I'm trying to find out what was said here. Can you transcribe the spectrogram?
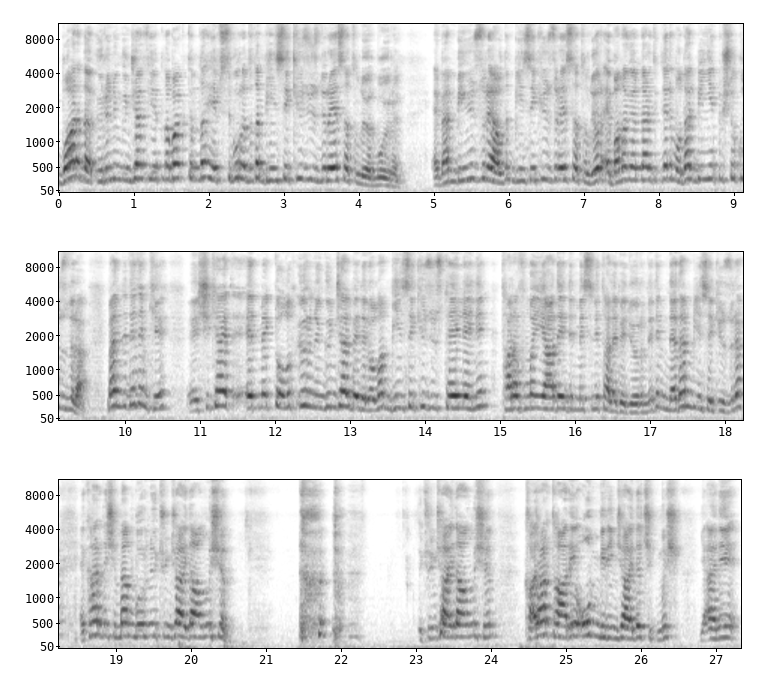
Bu arada ürünün güncel fiyatına baktığımda hepsi burada da 1800 liraya satılıyor bu ürün. E ben 1100 liraya aldım 1800 liraya satılıyor. E bana gönderdikleri model 1079 lira. Ben de dedim ki e, şikayet etmekte olup ürünün güncel bedeli olan 1800 TL'nin tarafıma iade edilmesini talep ediyorum dedim. Neden 1800 lira? E kardeşim ben bu ürünü 3. ayda almışım. 3. ayda almışım. Karar tarihi 11. ayda çıkmış. Yani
